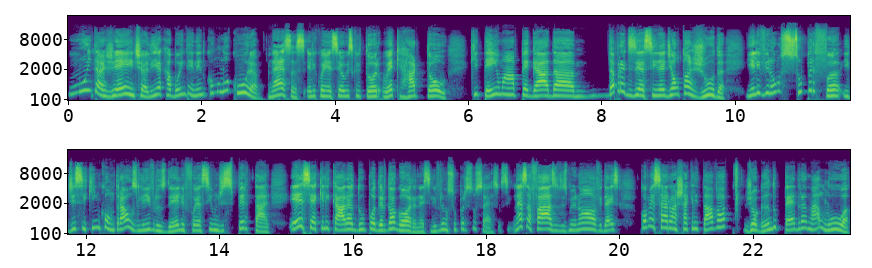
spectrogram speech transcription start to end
muita gente ali acabou entendendo como loucura. Nessas, ele conheceu o escritor Eckhart Tolle, que tem uma pegada, dá para dizer assim, né, de autoajuda. E ele virou um super fã e disse que encontrar os livros dele foi assim um despertar. Esse é aquele cara do poder do agora, né? Esse livro é um super sucesso. Assim. Nessa fase, 2009, 10, começaram a achar que ele estava jogando pedra na lua.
